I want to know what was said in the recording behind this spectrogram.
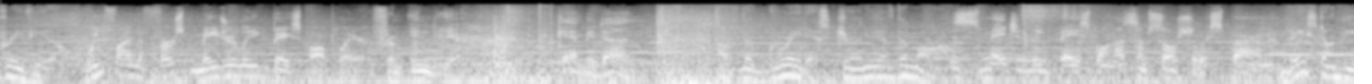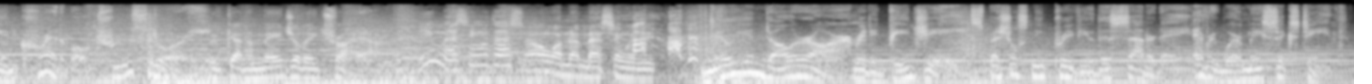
preview. We find the first Major League Baseball player from India. Can't be done. Of the greatest journey of them all. This is Major League Baseball, not some social experiment. Based on the incredible true story. We've got a Major League tryout. Are you messing with us? No, I'm not messing with you. Million Dollar Arm, rated PG. Special sneak preview this Saturday, everywhere May 16th.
